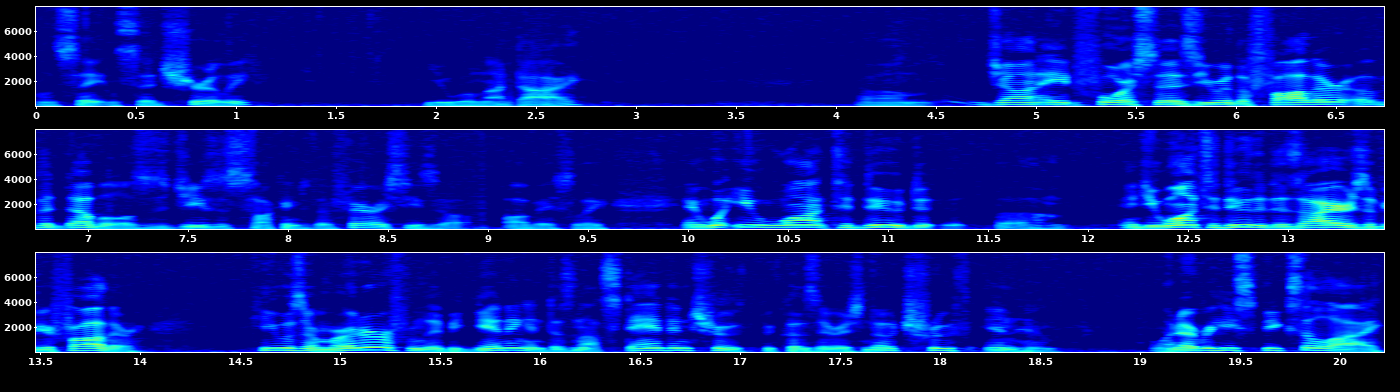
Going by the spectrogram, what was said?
When Satan said, Surely you will not die. Um, John 8 4 says, You are the father of the devils. This is Jesus talking to the Pharisees, obviously. And what you want to do, um, and you want to do the desires of your father. He was a murderer from the beginning and does not stand in truth because there is no truth in him. Whenever he speaks a lie,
